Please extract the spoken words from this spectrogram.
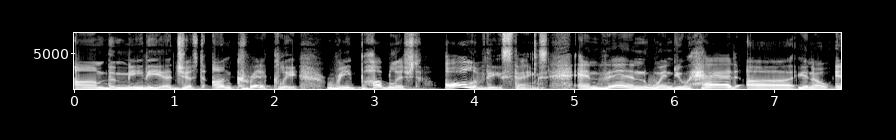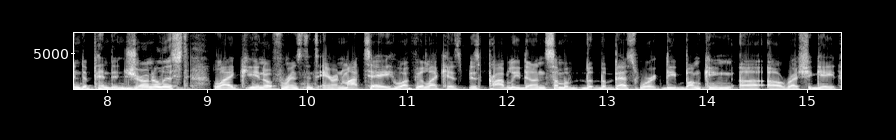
um, the media just uncritically republished all of these things. And then when you had, uh, you know, independent journalists like, you know, for instance, Aaron Mate, who I feel like has, has probably done some of the, the best work debunking uh, uh, Russiagate,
